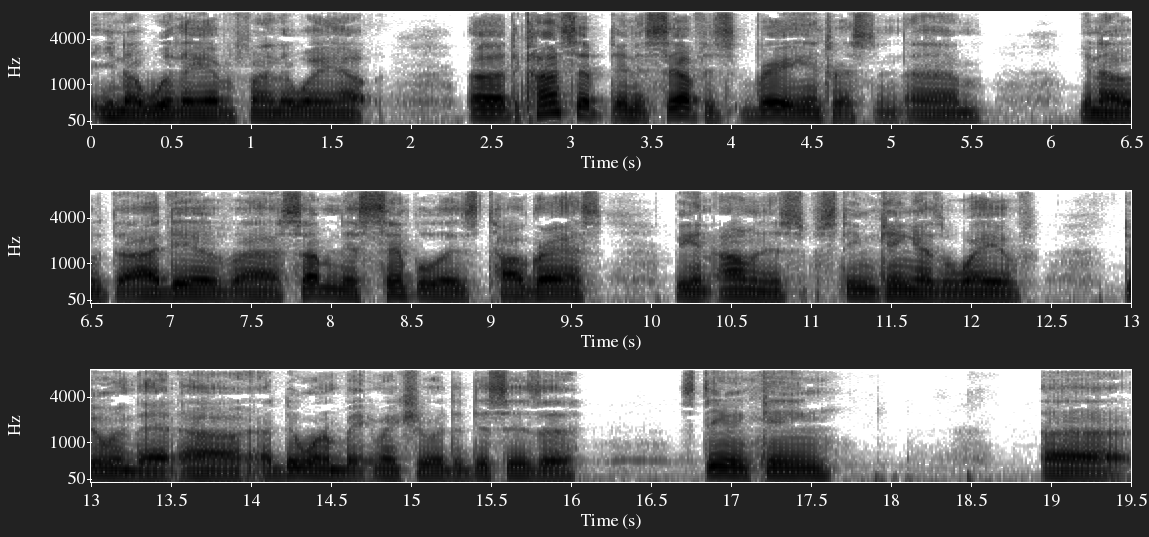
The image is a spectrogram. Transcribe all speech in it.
you know, will they ever find their way out? Uh, the concept in itself is very interesting. Um, you know, the idea of uh, something as simple as tall grass being ominous. Stephen King has a way of doing that. Uh, I do want to make sure that this is a Stephen King uh,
